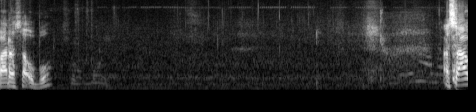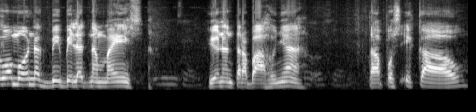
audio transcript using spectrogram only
Para sa ubo? Asawa mo nagbibilad ng mais. Yun, ang trabaho niya. Tapos ikaw,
